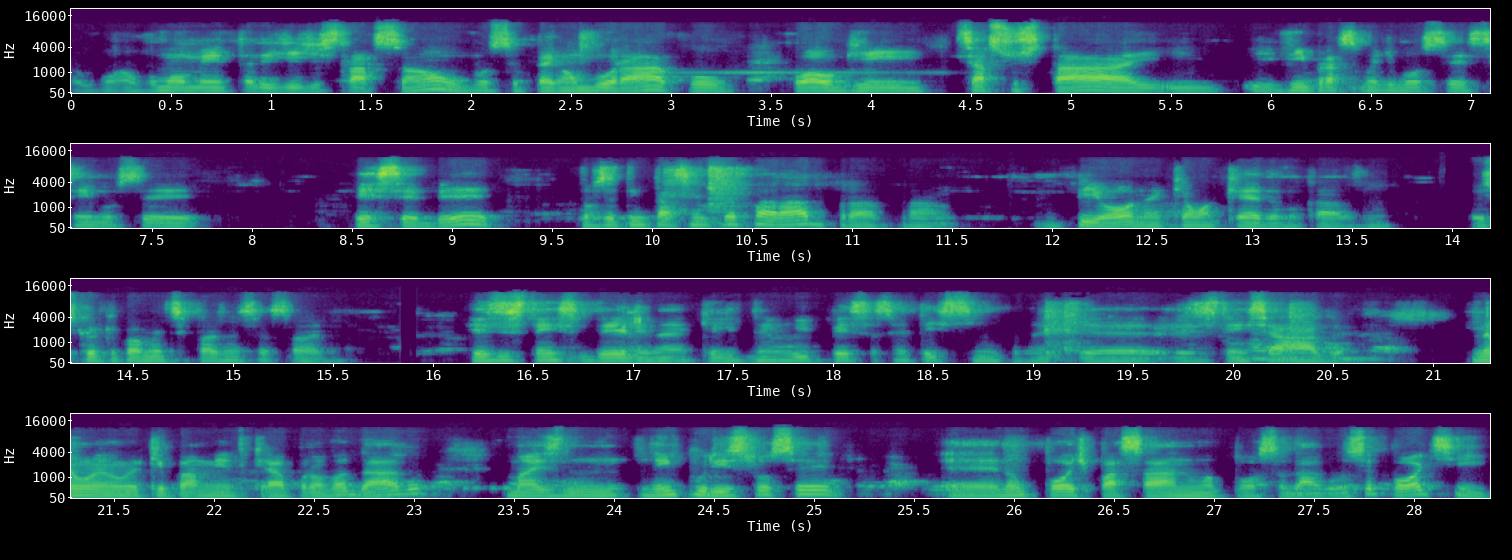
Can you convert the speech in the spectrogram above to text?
algum, algum momento ali de distração, você pegar um buraco ou, ou alguém se assustar e, e vir para cima de você sem você perceber, então você tem que estar sempre preparado para o pior, né, que é uma queda no caso. Né? Por isso que o equipamento se faz necessário. Resistência dele, né, que ele tem o IP65, né, que é resistência à água. Não é um equipamento que é a prova d'água, mas nem por isso você é, não pode passar numa poça d'água. Você pode sim,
